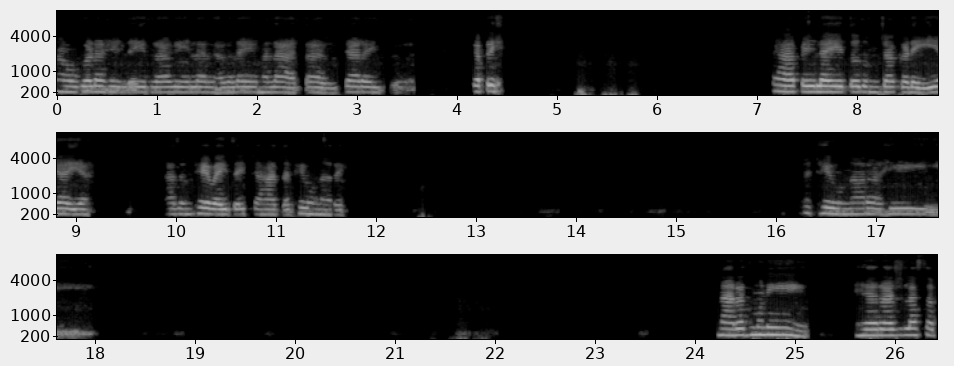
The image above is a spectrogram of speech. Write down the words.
अवघड आहे लय राग यायला लागलाय. मला आता विचारायचं कपडे. चहा प्यायला येतो तुमच्याकडे. या या. अजून ठेवायचंय चहा आता ठेवणार आहे. ठेवणार आहे. नारद मुनी ह्या राजला सब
